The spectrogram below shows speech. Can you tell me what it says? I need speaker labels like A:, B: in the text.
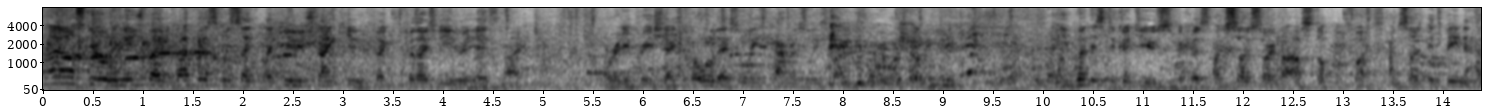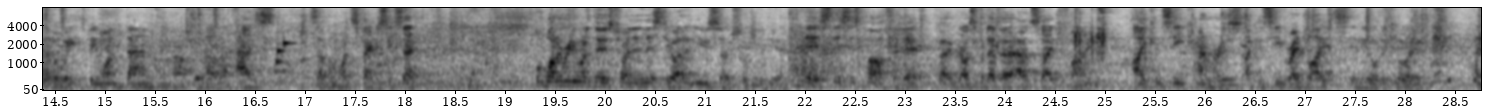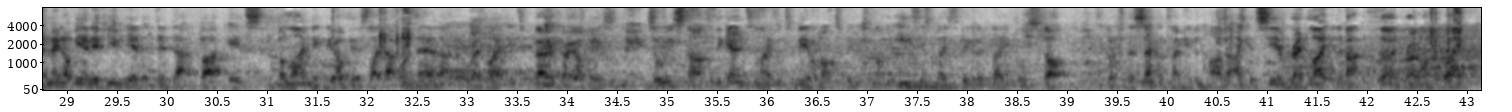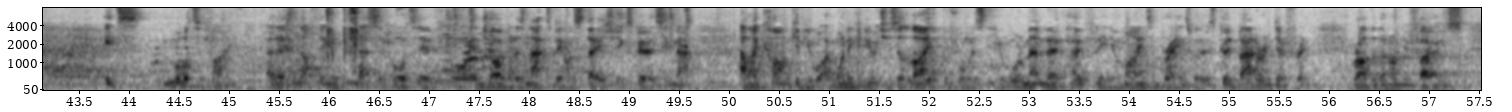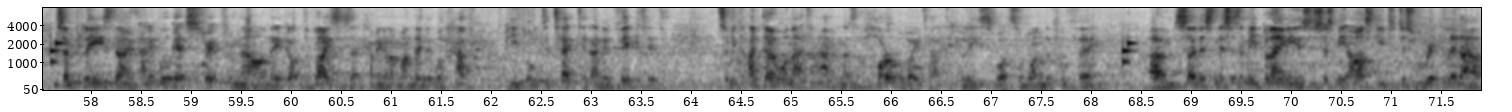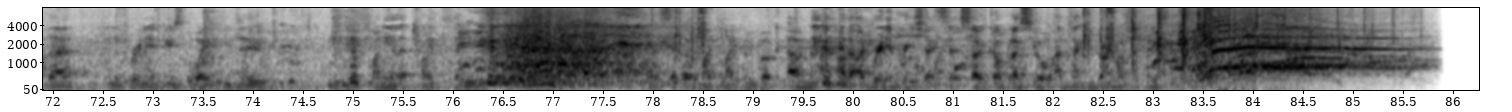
A: Can I ask you all a huge favour? Can I first of all say a huge thank you for, for those of you who are here tonight? I really appreciate it. But all of this, all these cameras, all these phones, everyone filming me. But you put this to good use because I'm so sorry about our stopping twice. I'm so it's been a hell of a week. It's been one damn thing after another, as someone once famously said. But what I really want to do is try and enlist you. I don't use social media. This, this is part of it. Photographs, whatever, outside, fine. I can see cameras, I can see red lights in the auditorium. And it may not be any of you here that did that, but it's blindingly obvious, like that one there, that little red light. It's very, very obvious. So we started again tonight with To Be or Not To Be, which is not the easiest place to be going to play, full stop. But for the second time, even harder. I could see a red light in about the third row on the right. It's mortifying. And there's nothing less supportive or enjoyable as that to being on stage, experiencing that. And I can't give you what I want to give you, which is a live performance that you will remember, hopefully, in your minds and brains, whether it's good, bad, or indifferent, rather than on your phones. So please don't, and it will get strict from now on. They've got devices that are coming on on Monday that will have people detected and evicted. So we, I don't want that to happen. That's a horrible way to have to police what's a wonderful thing. Um, so listen, this isn't me blaming you. This is just me asking you to just ripple it out there in the brilliant, beautiful way that you do with your funny electronic things. I'll sit there with my pipe and book. Um, and I, I'd really appreciate it. So God bless you all, and thank you very much for coming.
